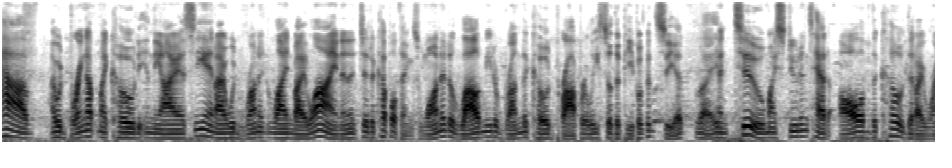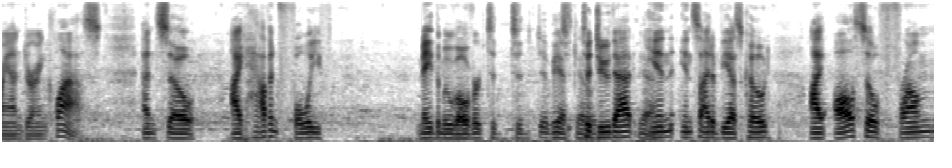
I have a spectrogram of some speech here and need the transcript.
have, I would bring up my code in the ISE and I would run it line by line. And it did a couple things. One, it allowed me to run the code properly so that people could see it. Right. And two, my students had all of the code that I ran during class. And so I haven't fully made the move over to, to, to, to do that yeah. in inside of VS Code. I also, from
